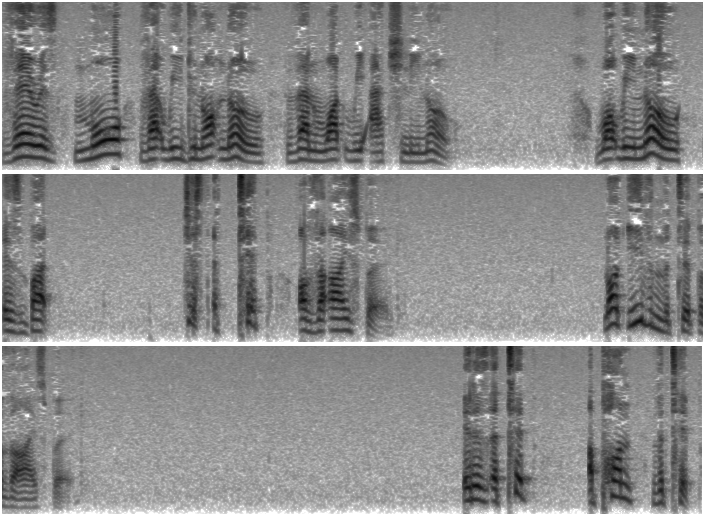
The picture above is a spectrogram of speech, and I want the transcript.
There is more that we do not know than what we actually know. What we know is but just a tip of the iceberg. Not even the tip of the iceberg. It is a tip upon the tip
